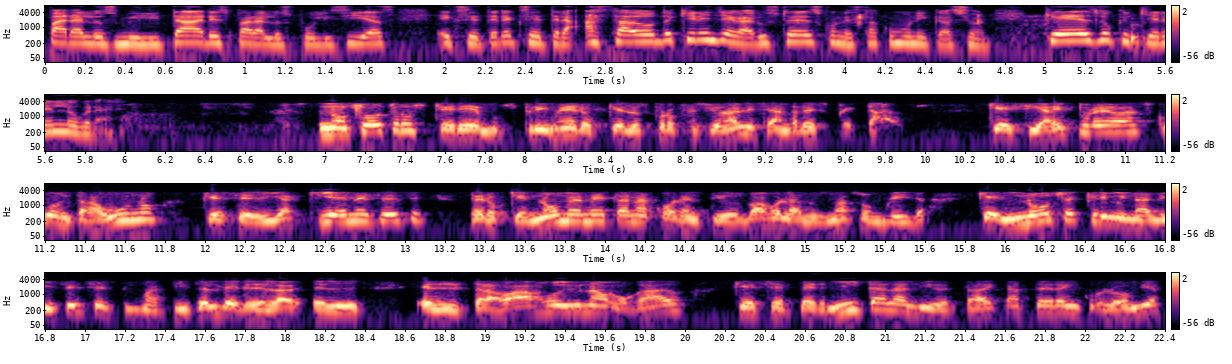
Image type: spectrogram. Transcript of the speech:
para los militares, para los policías, etcétera, etcétera. ¿Hasta dónde quieren llegar ustedes con esta comunicación? ¿Qué es lo que quieren lograr? Nosotros queremos, primero, que los profesionales sean respetados que si hay pruebas contra uno, que se diga quién es ese, pero que no me metan a 42 bajo la misma sombrilla, que no se criminalice y se estigmatice el, el, trabajo de un abogado, que se permita la libertad de cátedra en Colombia.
